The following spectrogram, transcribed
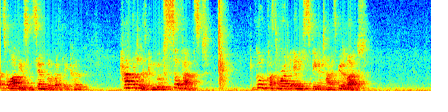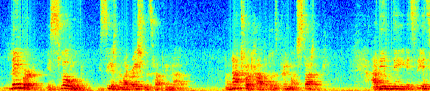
it's so obvious and simple, but it can, capital can move so fast. It can go across the world at any speed of time, speed of light. Labour is slow moving. See it in the migration that's happening now. And natural capital is pretty much static. And in the, it's, it's,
